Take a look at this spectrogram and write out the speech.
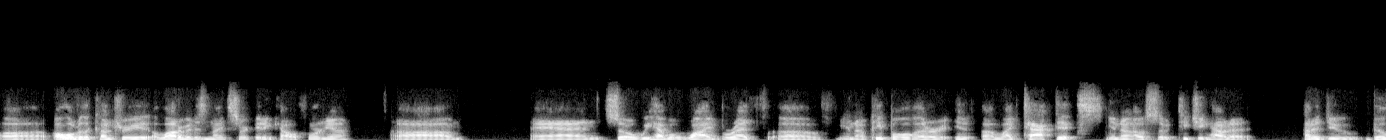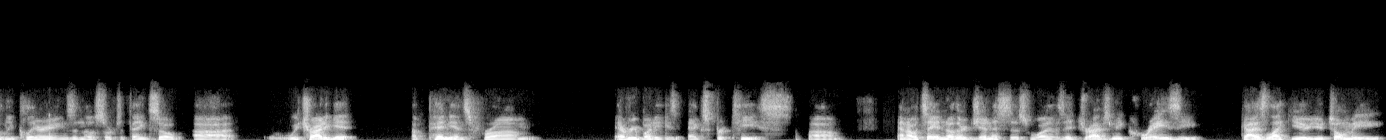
uh, all over the country. A lot of it is Ninth Circuit in California. Um, and so we have a wide breadth of you know people that are in, uh, like tactics you know so teaching how to how to do building clearings and those sorts of things so uh, we try to get opinions from everybody's expertise. Um, and I would say another genesis was it drives me crazy. Guys like you, you told me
